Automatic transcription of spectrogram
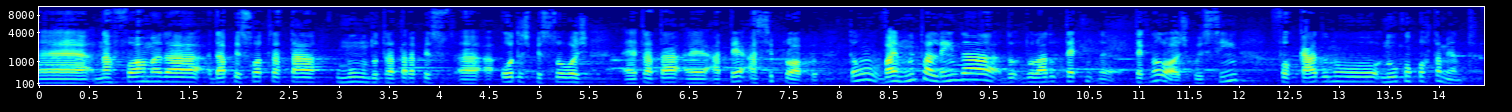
é, na forma da, da pessoa tratar o mundo, tratar a, a outras pessoas, é, tratar é, até a si próprio. Então, vai muito além da, do, do lado tec, é, tecnológico, e sim focado no, no comportamento.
